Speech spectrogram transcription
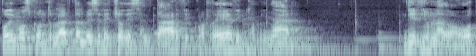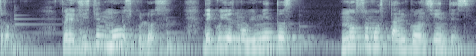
podemos controlar tal vez el hecho de saltar, de correr, de caminar, de ir de un lado a otro. Pero existen músculos de cuyos movimientos no somos tan conscientes,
